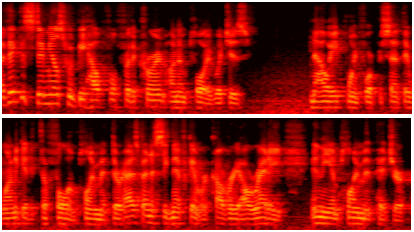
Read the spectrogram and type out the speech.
I think the stimulus would be helpful for the current unemployed, which is now 8.4%. They want to get it to full employment. There has been a significant recovery already in the employment picture.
